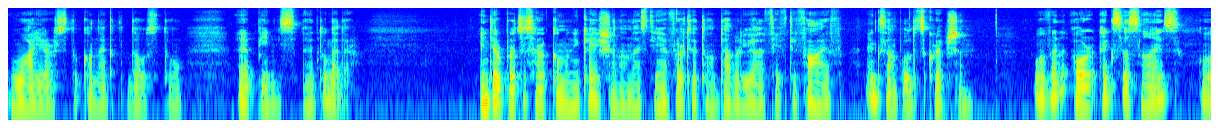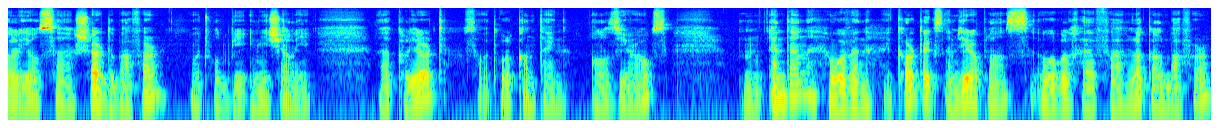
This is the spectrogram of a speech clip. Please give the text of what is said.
wires to connect those two uh, pins uh, together. Interprocessor communication on STM32WL55 Example description. Within our exercise, we'll use a shared buffer, which will be initially uh, cleared, so it will contain all zeros. Mm, and then within Cortex M0 Plus, we will have a local buffer.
